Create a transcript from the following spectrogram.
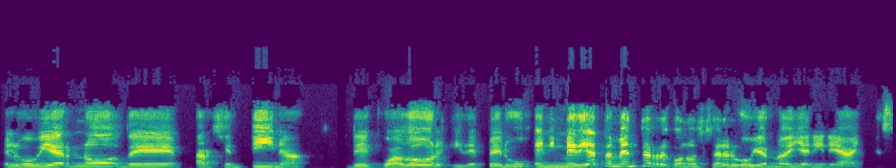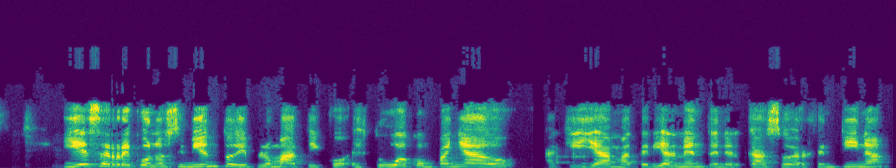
el gobierno de Argentina, de Ecuador y de Perú en inmediatamente reconocer el gobierno de Yanine Áñez. Y ese reconocimiento diplomático estuvo acompañado, aquí ya materialmente en el caso de Argentina,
